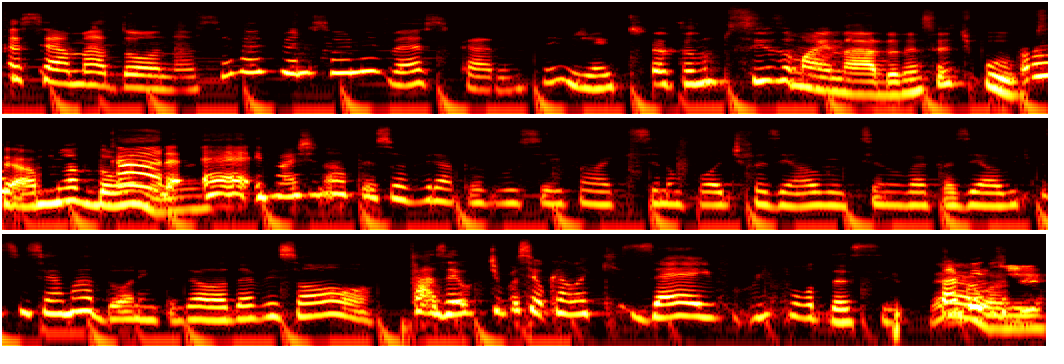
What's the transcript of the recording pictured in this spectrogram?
você ser a Madonna. Você vai viver no seu universo, cara. Não tem jeito. Você não precisa mais nada, né? Você, tipo, você é a Madonna. Cara, né? é, imagina uma pessoa virar pra você e falar que você não pode fazer algo, que você não vai fazer algo. Tipo assim, você é a Madonna, entendeu? Ela deve só fazer, o- tipo assim, o que ela quiser e, e foda-se. É, sabe. Imagina-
